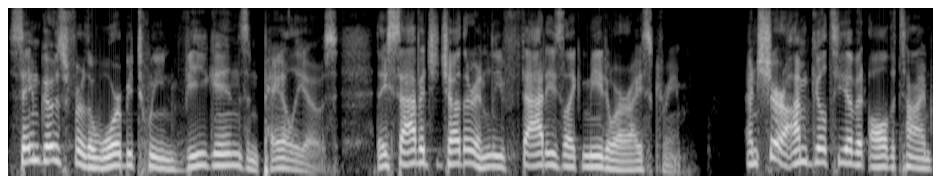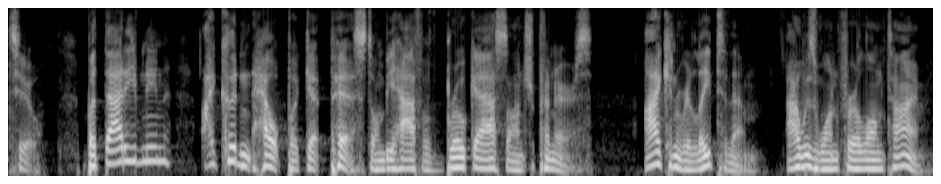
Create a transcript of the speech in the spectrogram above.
Same goes for the war between vegans and paleos. They savage each other and leave fatties like me to our ice cream. And sure, I'm guilty of it all the time too. But that evening, I couldn't help but get pissed on behalf of broke ass entrepreneurs. I can relate to them. I was one for a long time.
